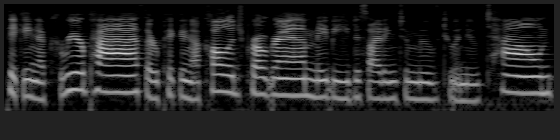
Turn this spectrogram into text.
picking a career path or picking a college program, maybe deciding to move to a new town.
